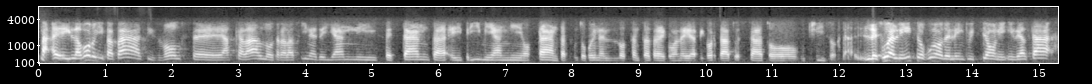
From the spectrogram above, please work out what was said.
Ma, eh, il lavoro di papà si svolse a cavallo tra la fine degli anni 70 e i primi anni 80, appunto poi nell'83, come lei ha ricordato, è stato ucciso. Le sue all'inizio furono delle intuizioni, in realtà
